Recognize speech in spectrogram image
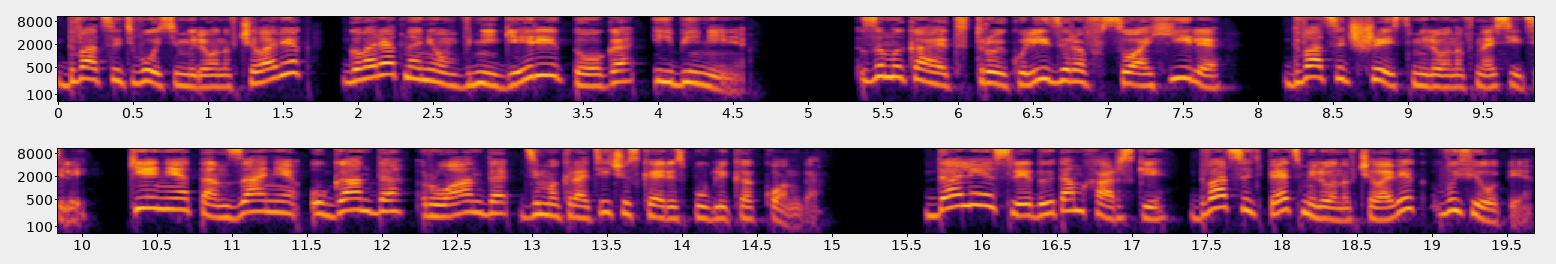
28 миллионов человек говорят на нем в Нигерии, Того и Бенине. Замыкает тройку лидеров Суахили, 26 миллионов носителей, Кения, Танзания, Уганда, Руанда, Демократическая республика Конго. Далее следует амхарский, 25 миллионов человек в Эфиопии.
